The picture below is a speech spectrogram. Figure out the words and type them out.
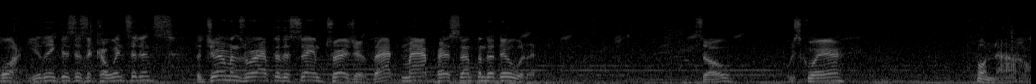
What, you think this is a coincidence? The Germans were after the same treasure. That map has something to do with it. So, we square? For now.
